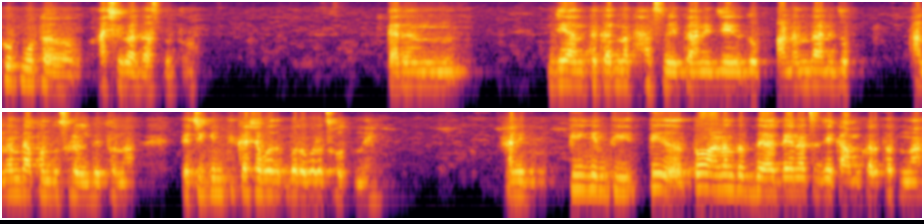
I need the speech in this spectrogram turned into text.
खूप मोठं आशीर्वाद असतो तो. कारण जे अंतकरणात हसू येतं आणि जे जो आनंद आणि जो आनंद आपण दुसऱ्याला देतो ना त्याची गिनती कशा बरोबरच होत नाही. आणि ती गिनती ती तो आनंद देण्याचं जे काम करतात ना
